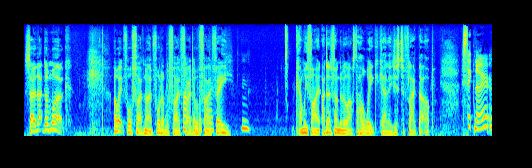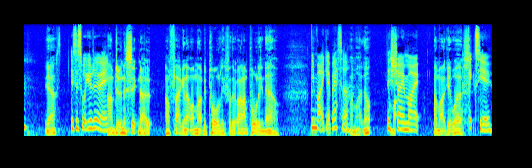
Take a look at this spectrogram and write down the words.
So that doesn't work. Oh wait, four five nine four double five five double five. Fee. Hmm. Can we find? I don't know if I'm going to last the whole week, Kelly. Just to flag that up. Sick note. Yeah, Is this what you're doing? I'm doing a sick note. I'm flagging up. I might be poorly for the. oh, I'm poorly now. you might get better. I might not. This might, show might I might get worse. fix you.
